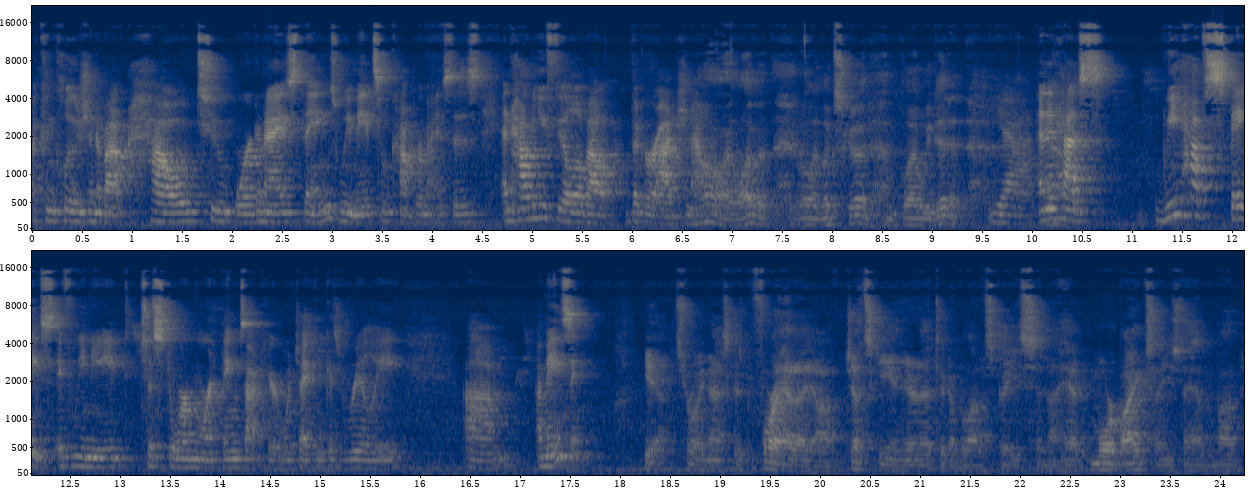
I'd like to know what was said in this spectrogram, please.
a conclusion about how to organize things. We made some compromises. And how do you feel about the garage now? Oh, I love it. It really looks good. I'm glad we did it. Yeah, and it has, we have space if we need to store more things out here, which I think is really um, amazing. Yeah, it's really nice because before I had a uh, jet ski in there, that took up a lot of space, and I had more bikes. I used to have about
